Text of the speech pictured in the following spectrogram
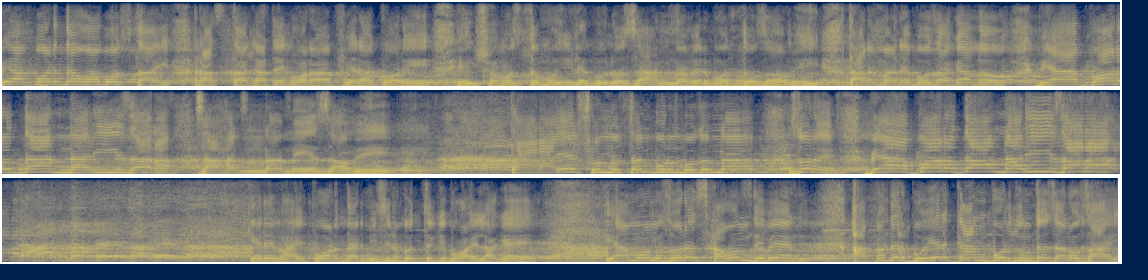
বেপর্দা অবস্থায় রাস্তাঘাটে ঘোরাফেরা করে, এই সমস্ত মহিলাগুলো জাহান্নামের মধ্যে যাবে। তার মানে বোঝা গেল নারী যারা জাহান্নামে যাবে। তারা এ শূন্যস্থান পূরণ বোঝেন না। জোরে, বেপর্দা নারী যারা কেরে ভাই, পর্দার মিছিল করতে কি ভয় লাগে? এমন জোরে সাউন্ড দেবেন, আপনাদের বইয়ের কান পর্যন্ত যেন যায়।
